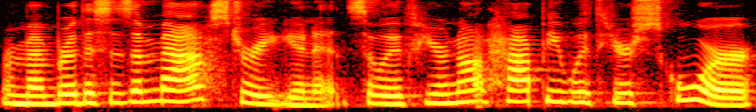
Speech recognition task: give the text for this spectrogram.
Remember, this is a mastery unit, so if you're not happy with your score,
